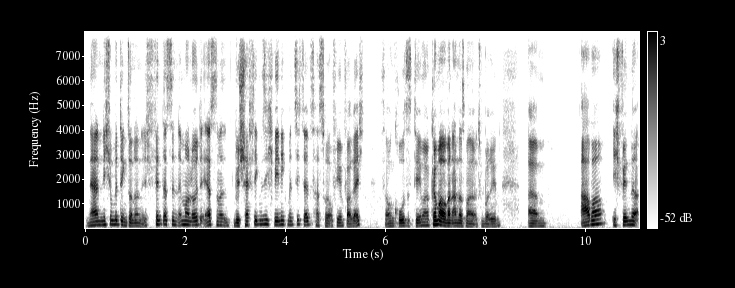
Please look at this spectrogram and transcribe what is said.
na, nicht unbedingt, sondern ich finde, das sind immer Leute, erstmal beschäftigen sich wenig mit sich selbst, hast du auf jeden Fall recht. Ist auch ein großes Thema. Können wir aber wann anders mal drüber reden. Ähm, aber ich finde,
